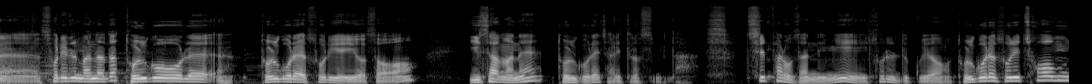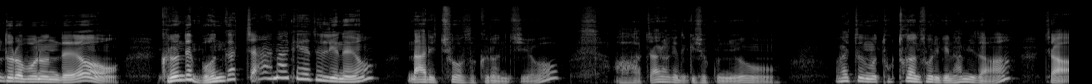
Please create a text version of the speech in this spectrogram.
네, 소리를 만나다 돌고래 돌고래 소리에 이어서 이상한의 돌고래 자리 들었습니다. 7854님이 소리를 듣고요. 돌고래 소리 처음 들어보는데요. 그런데 뭔가 짠하게 들리네요. 날이 추워서 그런지요. 아, 짠하게 느끼셨군요. 하여튼 뭐 독특한 소리긴 합니다. 자,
